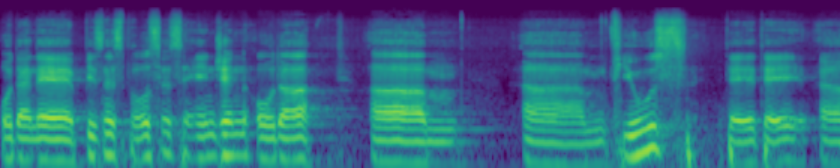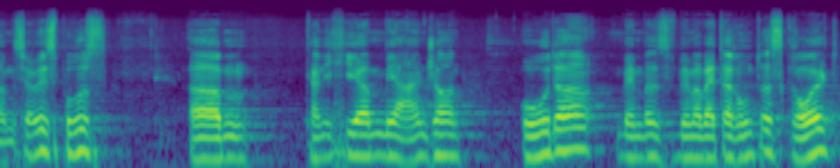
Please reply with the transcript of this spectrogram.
oder eine Business Process Engine oder ähm, ähm, Fuse, der, der ähm, Service Bus, ähm, kann ich hier mir anschauen. Oder wenn, wenn man weiter runter scrollt,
